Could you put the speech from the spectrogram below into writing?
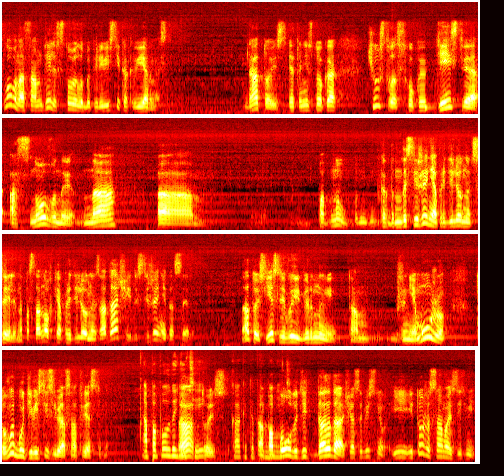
слово на самом деле стоило бы перевести как верность. Да, то есть это не столько чувства, сколько действия основаны на, э, по, ну, как бы на достижении определенной цели, на постановке определенной задачи и достижении этой цели. Да, то есть, если вы верны там, жене мужу, то вы будете вести себя соответственно. А по поводу да, детей? То есть, как это применить? А по поводу детей, да-да-да, сейчас объясню. И, и то же самое с детьми.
